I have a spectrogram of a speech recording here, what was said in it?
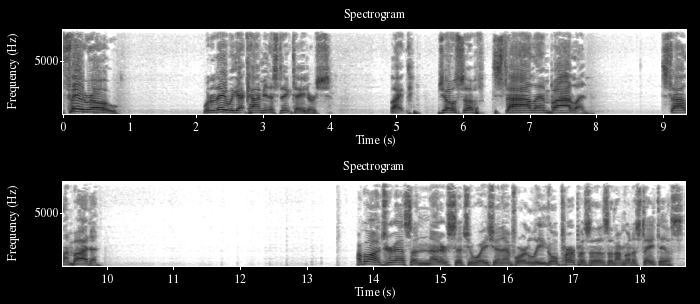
Pharaoh. Well, today we got communist dictators like Joseph Stalin Biden. Stalin Biden. I'm going to address another situation and for legal purposes, and I'm going to state this.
